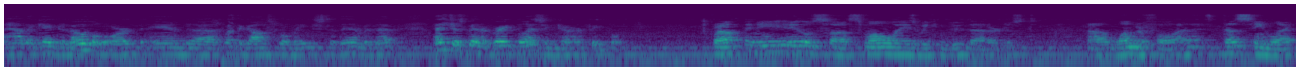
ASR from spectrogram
how they came to know the Lord and uh, what the gospel means to them. And that, that's just been a great blessing to our people. Well, any, any of those uh, small ways we can do that are just uh, wonderful. And it does seem like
